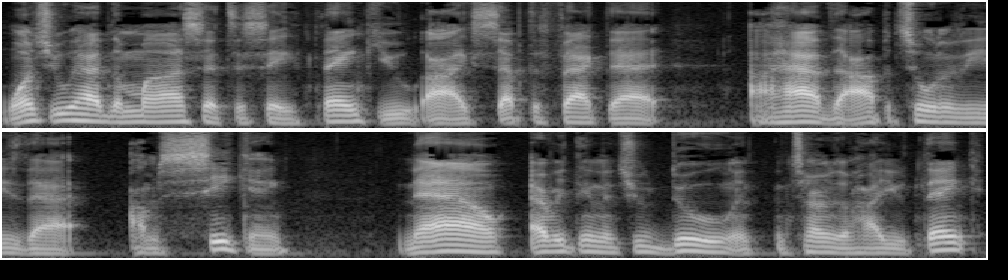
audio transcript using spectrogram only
Once you have the mindset to say thank you, I accept the fact that I have the opportunities that I'm seeking. Now, everything that you do in, in terms of how you think,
